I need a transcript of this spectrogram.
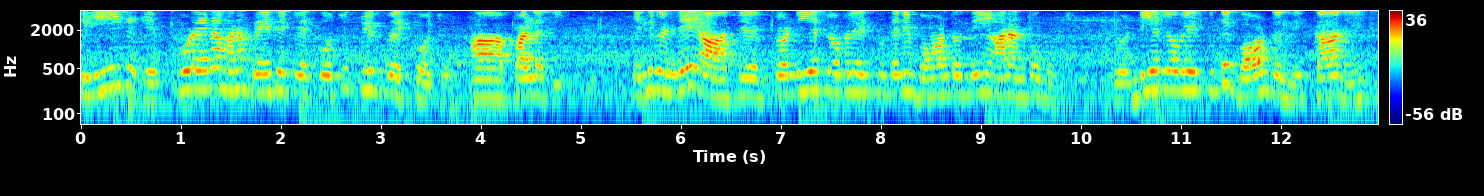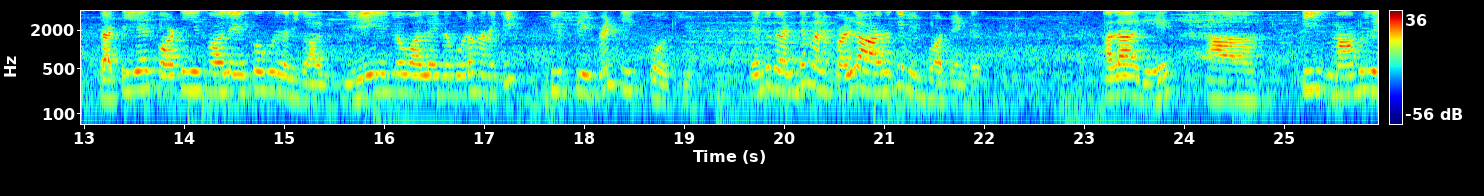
టీత్ ఎప్పుడైనా మనం బ్రేసెట్స్ వేసుకోవచ్చు క్లిప్ వేసుకోవచ్చు ఆ పళ్ళకి. ఎందుకంటే ఆ ట్వంటీ ఇయర్స్ లోపల వేసుకుంటేనే బాగుంటుంది అని అనుకోకూడదు ట్వంటీ ఇయర్స్ లోపల వేసుకుంటే బాగుంటుంది కానీ థర్టీ ఇయర్స్ ఫార్టీ ఇయర్స్ వాళ్ళు వేసుకోకూడదని కాదు. ఏ ఏజ్లో వాళ్ళైనా కూడా మనకి క్లిప్ ట్రీట్మెంట్ తీసుకోవచ్చు. ఎందుకంటే మన పళ్ళ ఆరోగ్యం ఇంపార్టెంట్. అలాగే ఈ మామూలుగా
